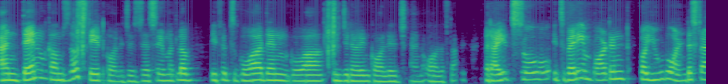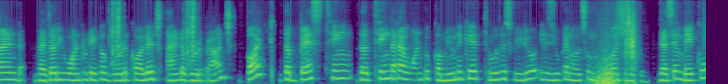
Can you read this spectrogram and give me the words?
And then comes the state colleges, जैसे मतलब if it's Goa Goa Engineering College and all of that, right? So it's very important for you to understand whether you want to take a good college and a good branch. But the best thing, the thing that I want to communicate through this video is you can also merge the two. जैसे मेरे को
